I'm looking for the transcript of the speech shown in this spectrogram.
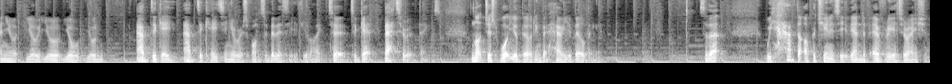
and you're, you're, you're, you're, you're abdicate, abdicating your responsibility, if you like, to, to get better at things. Not just what you're building, but how you're building it. So that we have the opportunity at the end of every iteration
